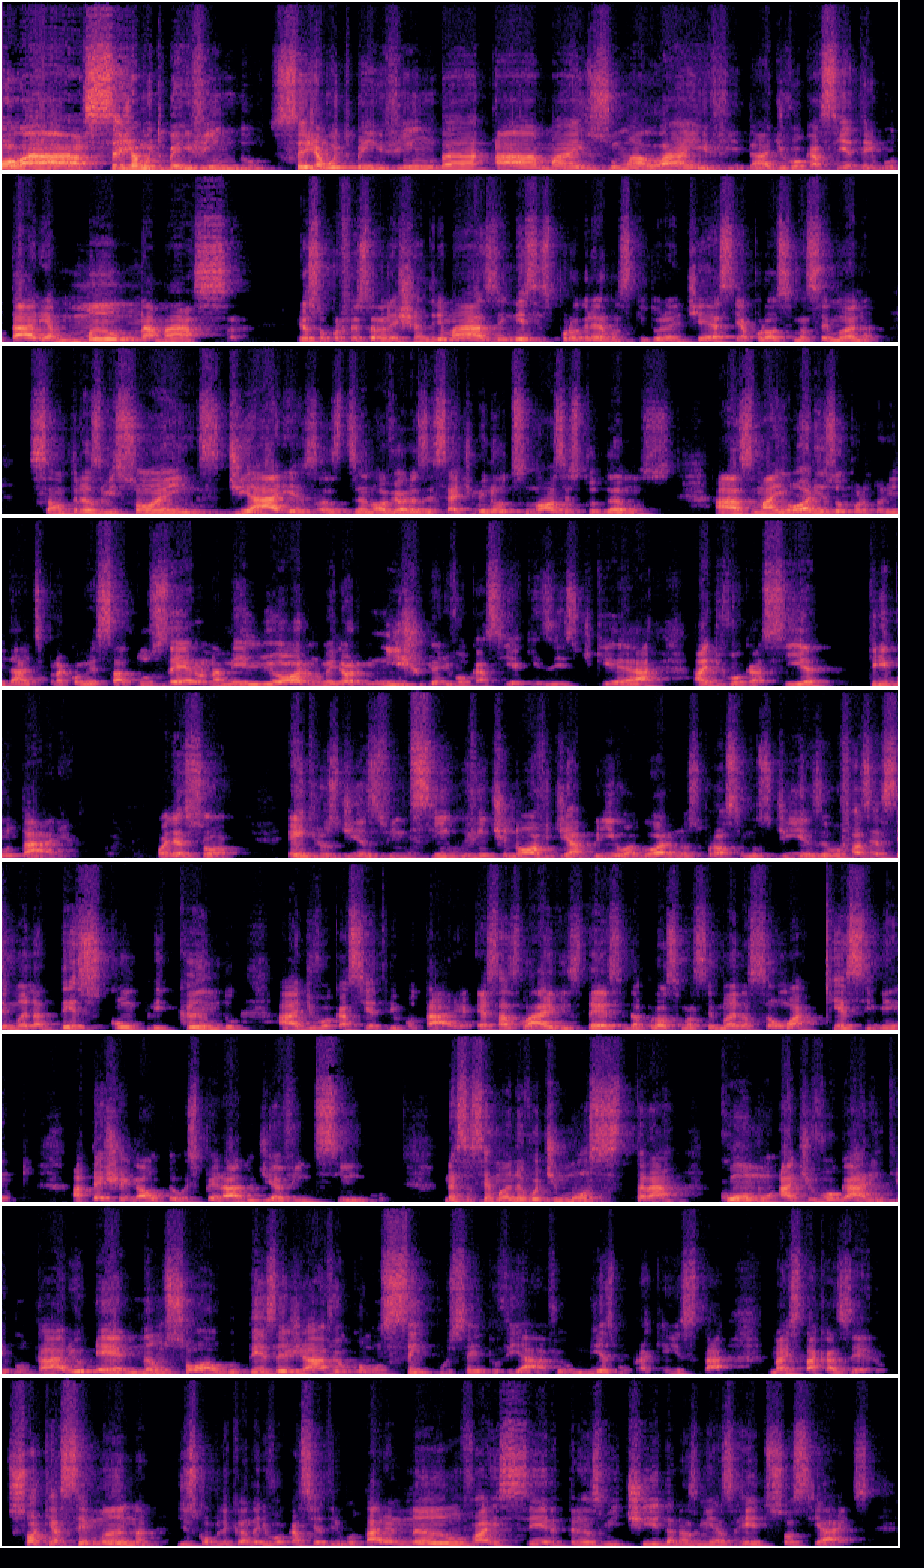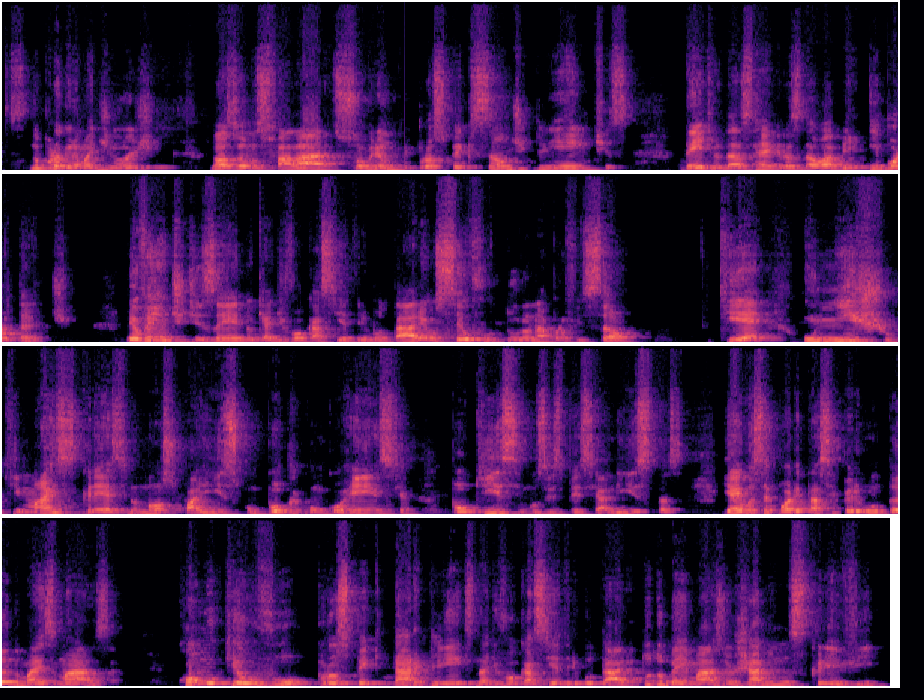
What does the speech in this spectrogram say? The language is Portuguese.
Olá, seja muito bem-vindo, seja muito bem-vinda a mais uma live da Advocacia Tributária Mão na Massa. Eu sou o professor Alexandre Maza e nesses programas, que durante esta e a próxima semana são transmissões diárias, às 19 horas e 7 minutos, nós estudamos as maiores oportunidades para começar do zero na melhor, no melhor nicho de advocacia que existe, que é a advocacia tributária. Olha só, entre os dias 25 e 29 de abril, agora, nos próximos dias, eu vou fazer a semana Descomplicando a Advocacia Tributária. Essas lives dessa da próxima semana são um aquecimento até chegar ao tão esperado dia 25. Nessa semana eu vou te mostrar como advogar em tributário é não só algo desejável, como 100% viável, mesmo para quem está na estaca zero. Só que a semana Descomplicando a Advocacia Tributária não vai ser transmitida nas minhas redes sociais. No programa de hoje, nós vamos falar sobre uma prospecção de clientes dentro das regras da OAB. Importante. Eu venho te dizendo que a advocacia tributária é o seu futuro na profissão que é o nicho que mais cresce no nosso país, com pouca concorrência, pouquíssimos especialistas. E aí você pode estar se perguntando, mas Masa, como que eu vou prospectar clientes na advocacia tributária? Tudo bem, mas eu já me inscrevi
